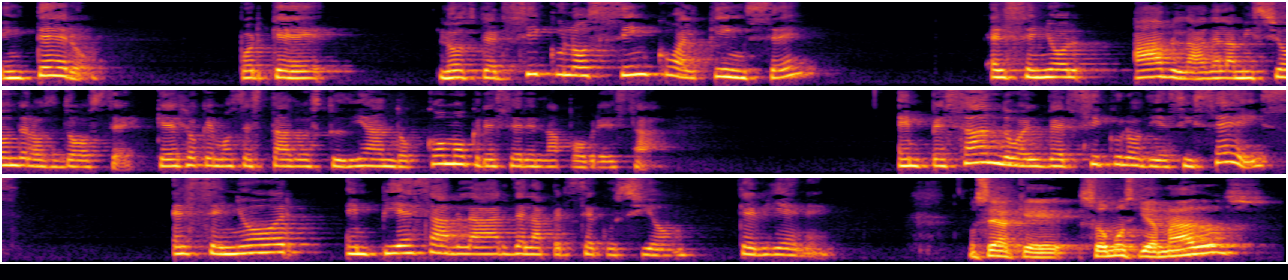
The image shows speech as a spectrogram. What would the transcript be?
entero, porque los versículos 5 al 15, el Señor habla de la misión de los doce, que es lo que hemos estado estudiando, cómo crecer en la pobreza. Empezando el versículo 16, el Señor empieza a hablar de la persecución que viene. O sea que somos llamados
